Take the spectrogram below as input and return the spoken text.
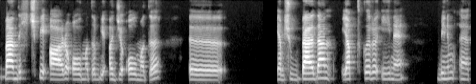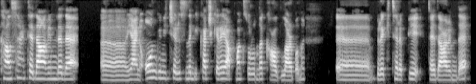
Bende hiçbir ağrı olmadı, bir acı olmadı. Ee, ya şu belden yaptıkları iğne benim e, kanser tedavimde de e, yani 10 gün içerisinde birkaç kere yapmak zorunda kaldılar bana. E, brakiterapi tedavimde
